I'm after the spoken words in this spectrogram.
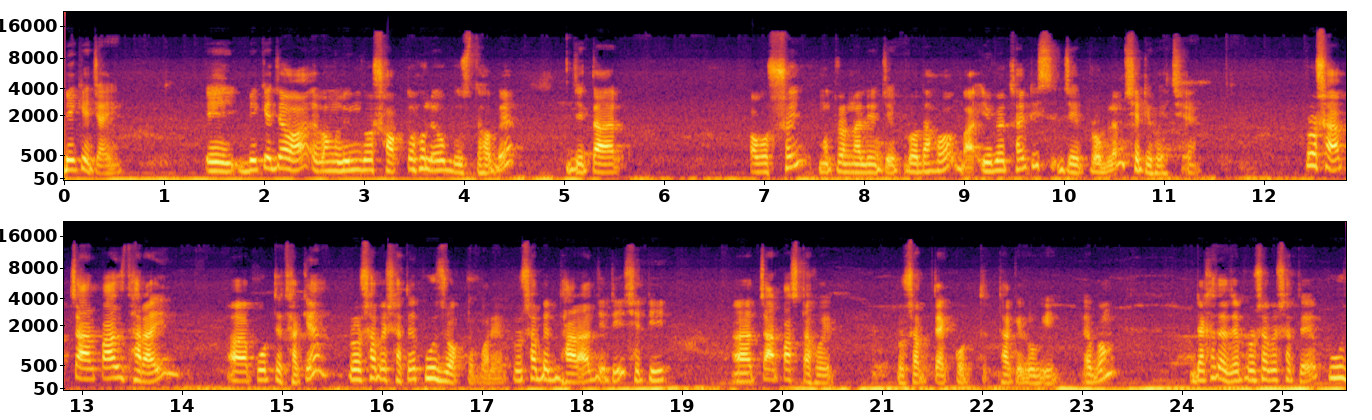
বেঁকে যায়। এই বেঁকে যাওয়া এবং লিঙ্গ শক্ত হলেও বুঝতে হবে যে তার অবশ্যই মূত্রনালীর যে প্রদাহ বা ইউরোথাইটিস যে প্রবলেম, সেটি হয়েছে। প্রসাব চার পাঁচ ধারায় পড়তে থাকে, প্রসাবের সাথে পুজ রক্ত পড়ে। প্রসাবের ধারা যেটি, সেটি চার পাঁচটা হয়ে প্রসাব ত্যাগ করতে থাকে রোগী এবং দেখা যায় যে প্রসাবের সাথে পুজ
